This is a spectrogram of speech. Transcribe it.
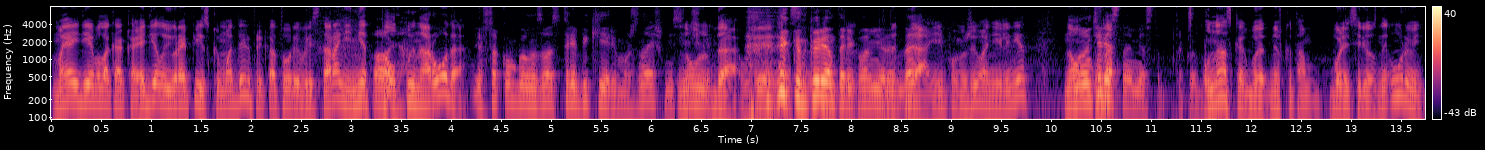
Моя идея была какая? Я делаю европейскую модель, при которой в ресторане нет Ой. толпы народа. Я в таком был, называется Треби Керри, может, знаешь, местечко? Ну да, уже Конкурента рекламируем, да? Да, я не помню, живы они или нет. Но Ну, у нас- интересное место такое было. У нас как бы немножко там более серьезный уровень.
